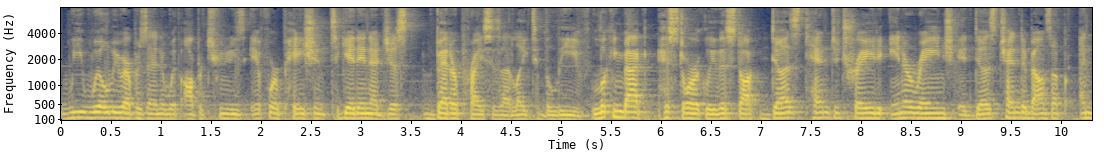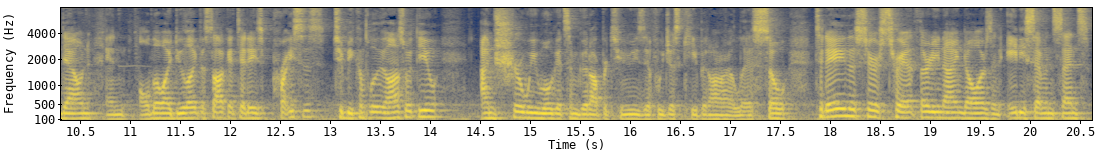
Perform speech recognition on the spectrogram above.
we will be represented with opportunities if we're patient to get in at just better prices, I'd like to believe. Looking back historically, this stock does tend to trade in a range. It does tend to bounce up and down. And although I do like the stock at today's prices, to be completely honest with you, I'm sure we will get some good opportunities if we just keep it on our list. So today the shares trade at $39.87.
